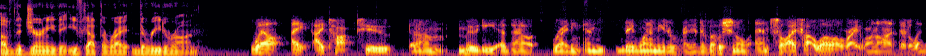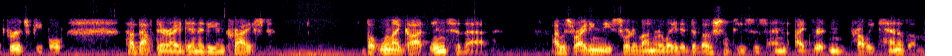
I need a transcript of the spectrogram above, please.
of the journey that you've got the right the reader on. Well, I I talked to um, Moody about writing, and they wanted me to write a devotional, and so I thought, well, I'll write one on it that'll encourage people about their identity in Christ. But when I got into that, I was writing these sort of unrelated devotional pieces, and I'd written probably 10 of them.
